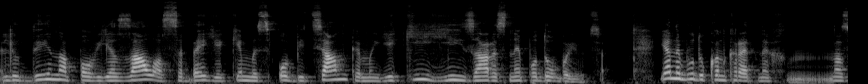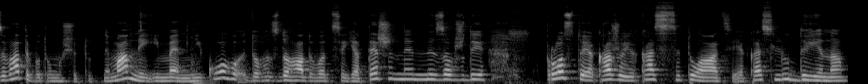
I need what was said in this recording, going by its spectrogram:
людина пов'язала себе якимись обіцянками, які їй зараз не подобаються. Я не буду конкретних називати, бо тому що тут нема ні імен нікого. Здогадуватися я теж не, не завжди. Просто я кажу, якась ситуація, якась людина,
